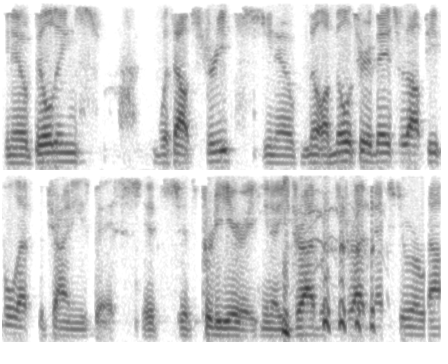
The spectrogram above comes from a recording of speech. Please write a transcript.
you know, buildings without streets. You know, a military base without people. That's the Chinese base. It's it's pretty eerie. You know, you drive you drive next to or around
